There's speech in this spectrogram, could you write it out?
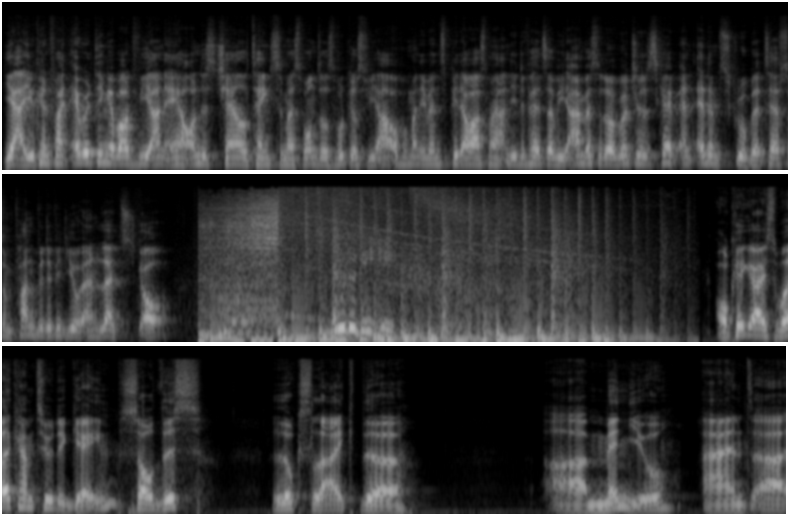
Yeah, you can find everything about VR and AR on this channel thanks to my sponsors Woodghost VR, Opperman Events, Peter Wasmeier, Andy DeFelzer, VR Ambassador, Virtual Escape and Adams Group. Let's have some fun with the video and let's go! Voodoo.de Okay guys, welcome to the game. So this looks like the uh, menu and uh,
